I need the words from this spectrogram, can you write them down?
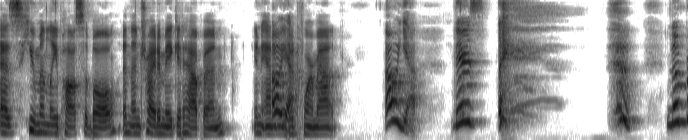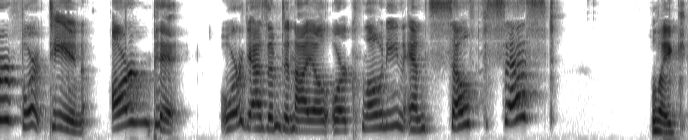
as humanly possible and then try to make it happen in oh, animated yeah. format. Oh yeah. There's number 14, armpit, orgasm denial or cloning and self-cest. Like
